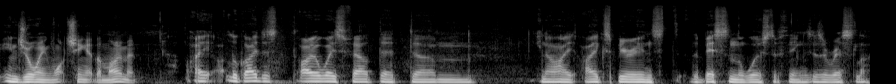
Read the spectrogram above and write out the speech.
enjoying watching at the moment. I look. I just. I always felt that um, you know, I, I experienced the best and the worst of things as a wrestler,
